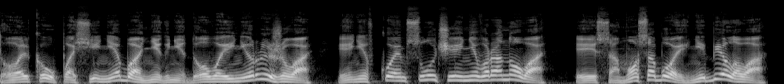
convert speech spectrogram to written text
Только упаси небо ни гнедого и ни рыжего, и ни в коем случае не вороного, и, само собой, не белого.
